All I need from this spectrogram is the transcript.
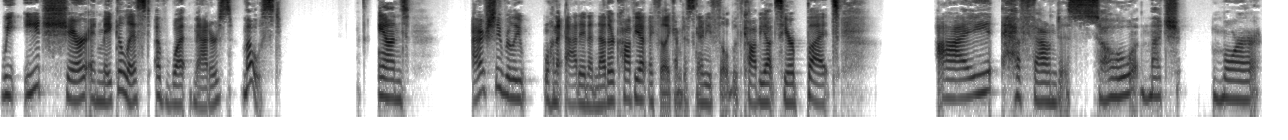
we each share and make a list of what matters most. And I actually really want to add in another caveat. I feel like I'm just going to be filled with caveats here, but I have found so much more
